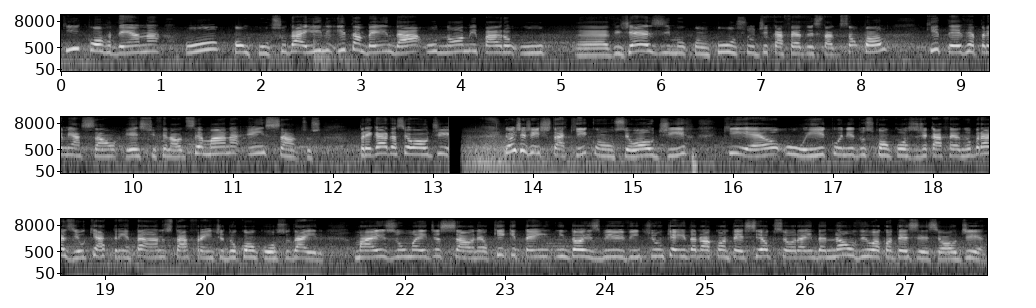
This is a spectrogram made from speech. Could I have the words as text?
que coordena o concurso da ilha e também dá o nome para o é, vigésimo concurso de café do estado de São Paulo, que teve a premiação este final de semana em Santos. Obrigada, seu Aldir. E hoje a gente está aqui com o seu Aldir, que é o ícone dos concursos de café no Brasil, que há 30 anos está à frente do concurso da ilha. Mais uma edição, né? O que, que tem em 2021 que ainda não aconteceu, que o senhor ainda não viu acontecer, seu Aldir?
